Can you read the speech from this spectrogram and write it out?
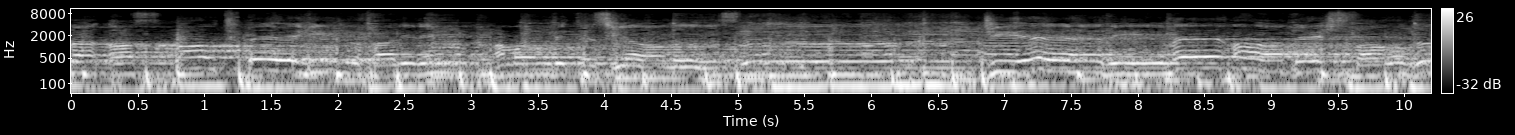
da asfalt değil Halil'im aman vites yağlısı Ciğerime ateş saldı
